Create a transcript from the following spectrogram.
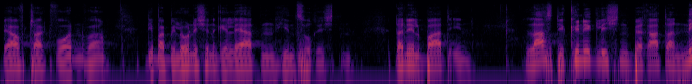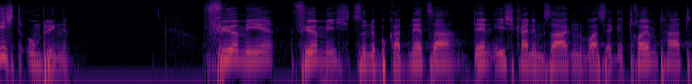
beauftragt worden war, die babylonischen Gelehrten hinzurichten. Daniel bat ihn, lass die königlichen Berater nicht umbringen. Für, mir, für mich zu Nebukadnezar, denn ich kann ihm sagen, was er geträumt hat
